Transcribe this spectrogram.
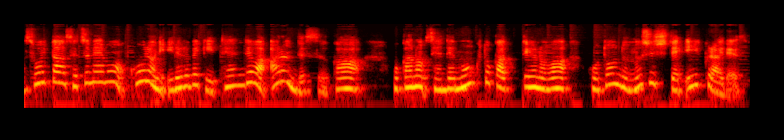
そういった説明も考慮に入れるべき点ではあるんですが、他の宣伝文句とかっていうのはほとんど無視していいくらいです。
